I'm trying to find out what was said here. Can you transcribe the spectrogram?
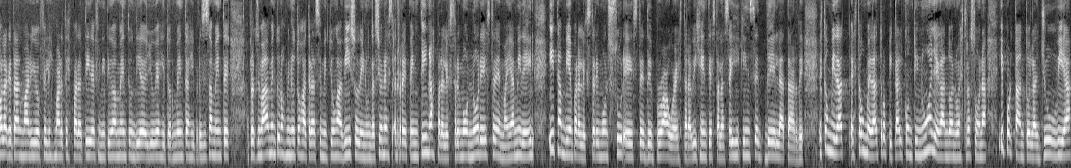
Hola, ¿qué tal Mario? Feliz martes para ti. Definitivamente un día de lluvias y tormentas y precisamente aproximadamente unos minutos atrás se emitió un aviso de inundaciones repentinas para el extremo noreste de Miami-Dade y también para el extremo sureste de Broward. Estará vigente hasta las 6 y 15 de la tarde. Esta humedad, esta humedad tropical continúa llegando a nuestra zona y por tanto la lluvia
